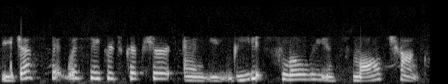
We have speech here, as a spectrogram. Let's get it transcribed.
You just sit with sacred scripture and you read it slowly in small chunks.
